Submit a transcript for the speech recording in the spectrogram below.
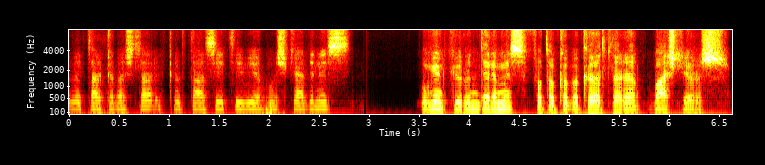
Evet arkadaşlar, Kırtasiye TV'ye hoş geldiniz. Bugünkü ürünlerimiz fotokopi kağıtları. Başlıyoruz.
